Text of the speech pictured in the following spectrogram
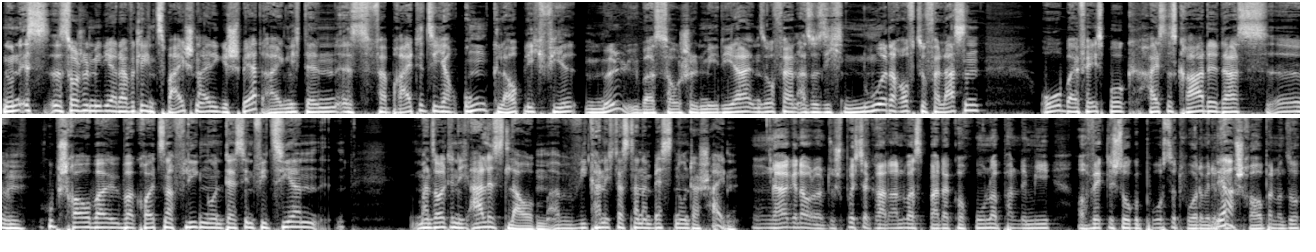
Nun ist äh, Social Media da wirklich ein zweischneidiges Schwert eigentlich, denn es verbreitet sich auch unglaublich viel Müll über Social Media. Insofern also sich nur darauf zu verlassen, oh, bei Facebook heißt es gerade, dass äh, Hubschrauber über Kreuznach fliegen und desinfizieren. Man sollte nicht alles glauben, aber wie kann ich das dann am besten unterscheiden? Ja, genau. Du sprichst ja gerade an, was bei der Corona-Pandemie auch wirklich so gepostet wurde mit den Ja. Hubschraubern und so.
